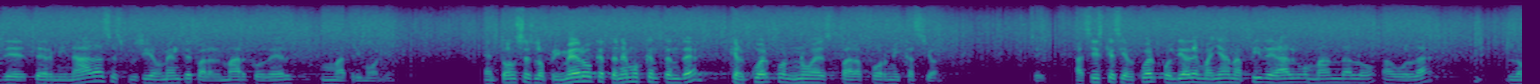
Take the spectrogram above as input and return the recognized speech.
determinadas exclusivamente para el marco del matrimonio. Entonces, lo primero que tenemos que entender que el cuerpo no es para fornicación. Así es que si el cuerpo el día de mañana pide algo, mándalo a volar. La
